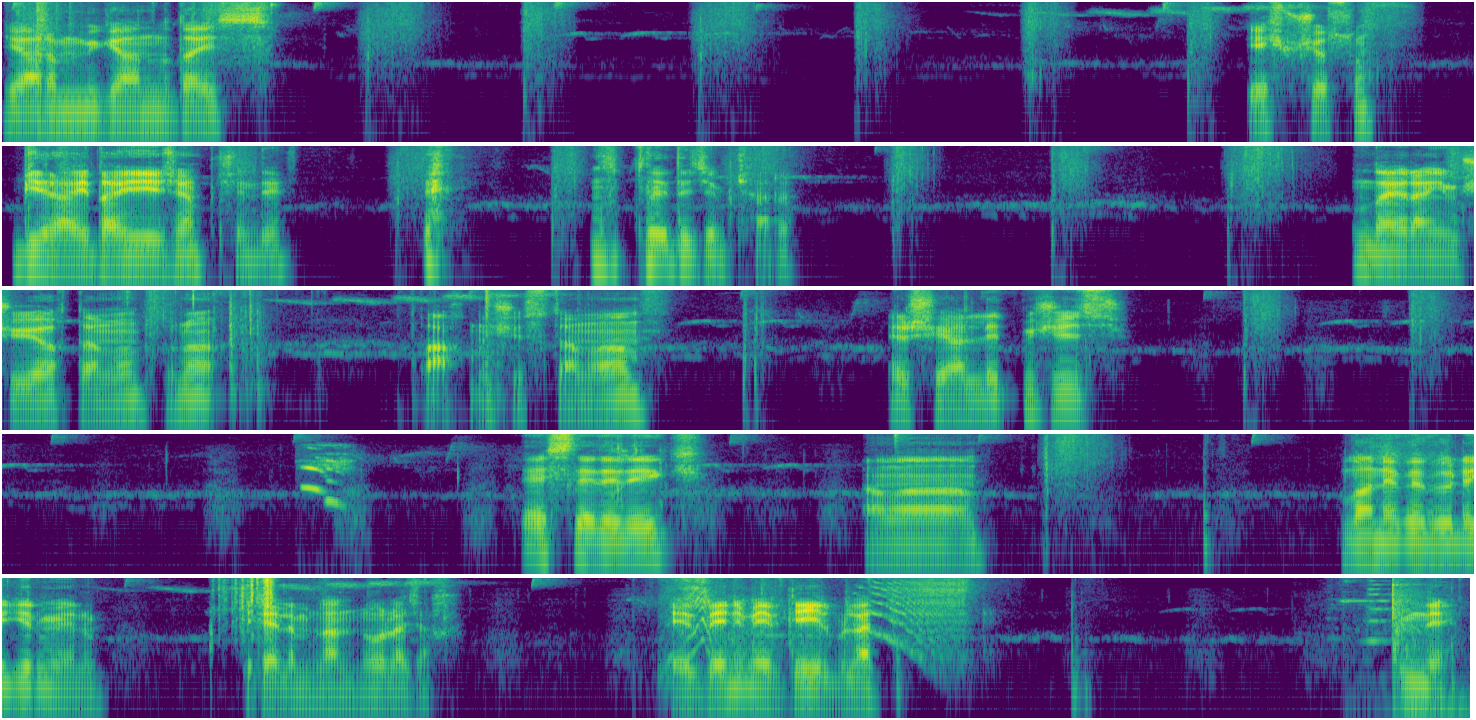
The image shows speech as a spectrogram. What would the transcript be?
Yarın Müge Anlı'dayız. Geçmiş olsun. Bir ay daha yiyeceğim şimdi. Mutlu edeceğim çarı. Bunda herhangi bir şey yok tamam. Buna bakmışız tamam. Her şeyi halletmişiz. Tesle dedik. Tamam. Ulan eve böyle girmeyelim. Girelim lan ne olacak? Ev benim ev değil lan? Şimdi.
